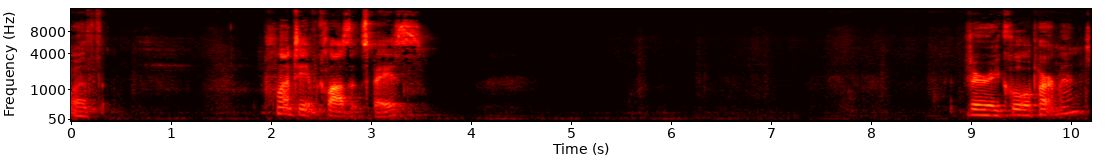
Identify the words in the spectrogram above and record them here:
with plenty of closet space. Very cool apartment.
